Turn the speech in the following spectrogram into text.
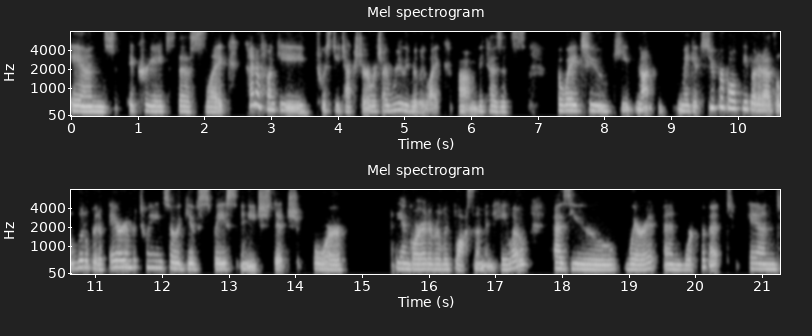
and it creates this like kind of funky, twisty texture, which I really, really like um, because it's a way to keep, not make it super bulky, but it adds a little bit of air in between. So it gives space in each stitch for the Angora to really blossom and halo as you wear it and work with it. And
